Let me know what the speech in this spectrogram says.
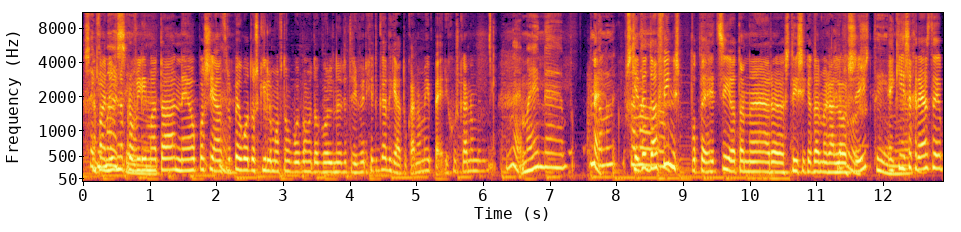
Σαν και εμφανίζουν εμάς είναι. προβλήματα. Ναι, όπως οι άνθρωποι. Εγώ το σκύλο μου αυτό που είπαμε τον Golden Retriever είχε την καρδιά του. Κάναμε υπέρηχους. Κάναμε... Ναι, μα είναι. Ναι, κανονικό, και σαν δεν να- το αφήνεις ποτέ έτσι όταν αρρωστήσει και όταν μεγαλώσεις. Ακριβώς, τι είναι. Εκεί σε χρειάζεται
